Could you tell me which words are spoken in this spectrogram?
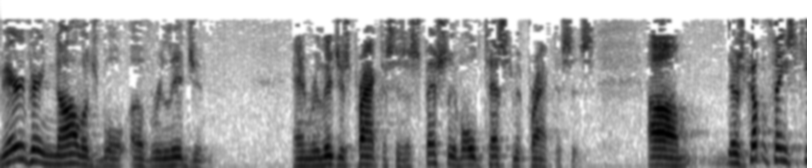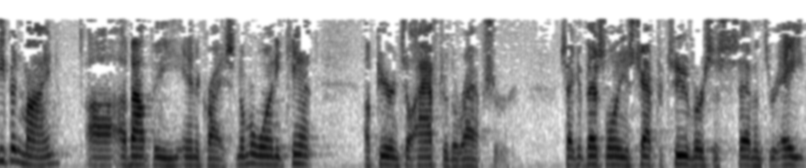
very, very knowledgeable of religion and religious practices, especially of Old Testament practices. Um, there's a couple things to keep in mind uh, about the Antichrist. Number one, he can't appear until after the rapture. Second Thessalonians chapter two, verses seven through eight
